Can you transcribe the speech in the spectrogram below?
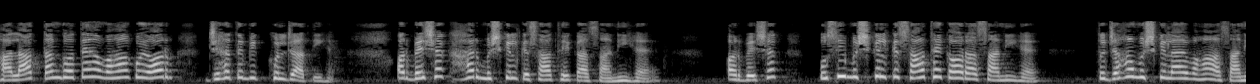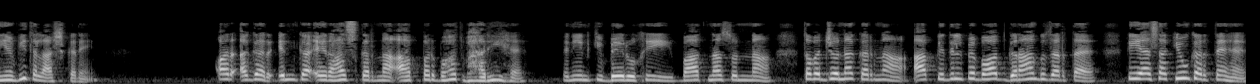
حالات تنگ ہوتے ہیں، وہاں کوئی اور جہتیں بھی کھل جاتی ہیں۔ اور بے شک ہر مشکل کے ساتھ ایک آسانی ہے۔ اور بے شک اسی مشکل کے ساتھ ایک اور آسانی ہے۔ تو جہاں مشکل آئے، وہاں آسانیاں بھی تلاش کریں۔ اور اگر ان کا اعراض کرنا آپ پر بہت بھاری ہے یعنی ان کی بے رخی بات نہ سننا، توجہ نہ کرنا، آپ کے دل پہ بہت گراں گزرتا ہے کہ یہ ایسا کیوں کرتے ہیں؟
